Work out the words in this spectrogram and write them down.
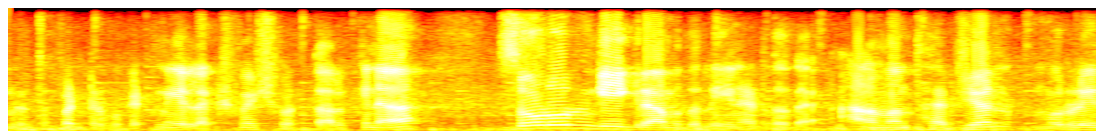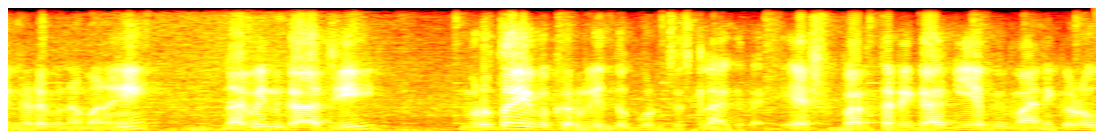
ಮೃತಪಟ್ಟಿರುವ ಘಟನೆ ಲಕ್ಷ್ಮೇಶ್ವರ ತಾಲೂಕಿನ ಸೋಡೂರ್ಗಿ ಗ್ರಾಮದಲ್ಲಿ ನಡೆದಿದೆ. ಹನುಮಂತ್ ಹರ್ಜನ್, ಮುರಳಿ ನಡುವಿನ ಮನಿ ನವೀನ್ ಗಾಜಿ, ಮೃತ ಯುವಕರು ಎಂದು ಗುರುತಿಸಲಾಗಿದೆ. ಯಶ್ ಬರ್ತಡೆಗಾಗಿ ಅಭಿಮಾನಿಗಳು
